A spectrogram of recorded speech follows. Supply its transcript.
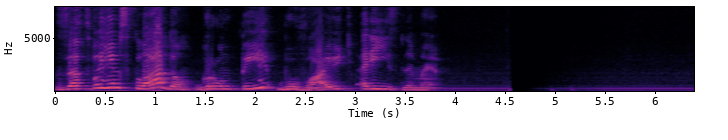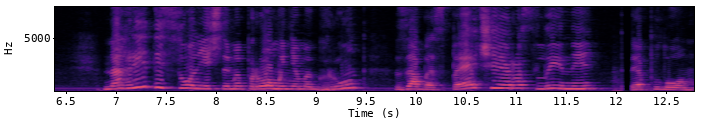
За своїм складом ґрунти бувають різними. Нагрітий сонячними променями ґрунт забезпечує рослини теплом.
